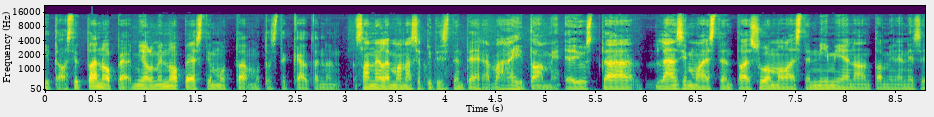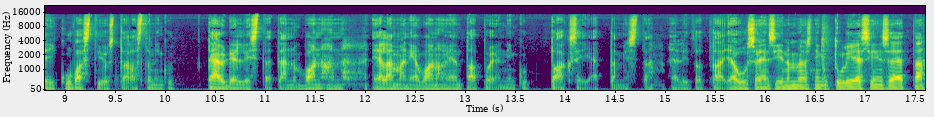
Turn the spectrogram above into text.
hitaasti tai nopea, mieluummin nopeasti, mutta, mutta sitten käytännön sanelemana se piti sitten tehdä vähän hitaammin. Ja just tämä länsimaisten tai suomalaisten nimien antaminen, niin se ei kuvasti just tällaista niin kuin täydellistä tämän vanhan elämän ja vanhojen tapojen niin kuin taakse jättämistä. Eli tota, ja usein siinä myös niin kuin tuli esiin se, että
